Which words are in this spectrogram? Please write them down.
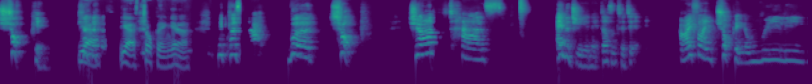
chopping Yeah. yeah. Chopping. Yeah. because that word chop just has energy in it, doesn't it? it? I find chopping a really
